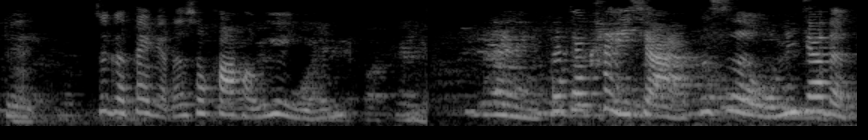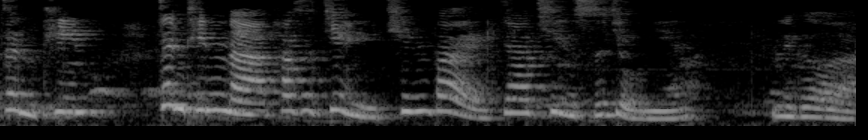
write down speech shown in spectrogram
对，这个代表的是花好月圆。哎，大家看一下，这是我们家的正厅。正厅呢，它是建于清代嘉庆十九年，那个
